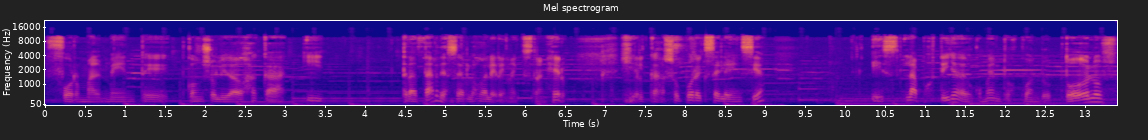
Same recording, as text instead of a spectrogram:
formalmente consolidados acá y tratar de hacerlos valer en el extranjero. Y el caso por excelencia es la postilla de documentos. Cuando todos los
